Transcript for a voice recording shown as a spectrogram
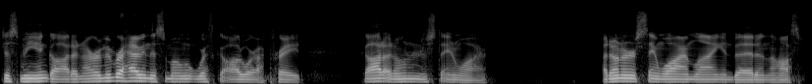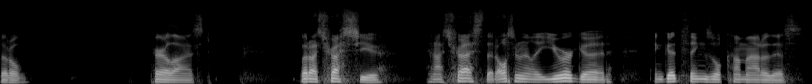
just me and God. And I remember having this moment with God where I prayed, God, I don't understand why. I don't understand why I'm lying in bed in the hospital, paralyzed. But I trust you, and I trust that ultimately you are good, and good things will come out of this.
